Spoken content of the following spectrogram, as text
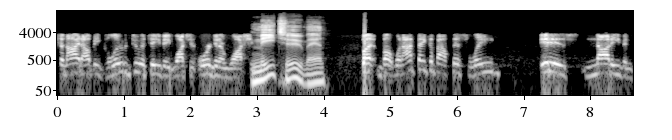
Tonight, I'll be glued to a TV watching Oregon and Washington. Me too, man. But but when I think about this league, it is not even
